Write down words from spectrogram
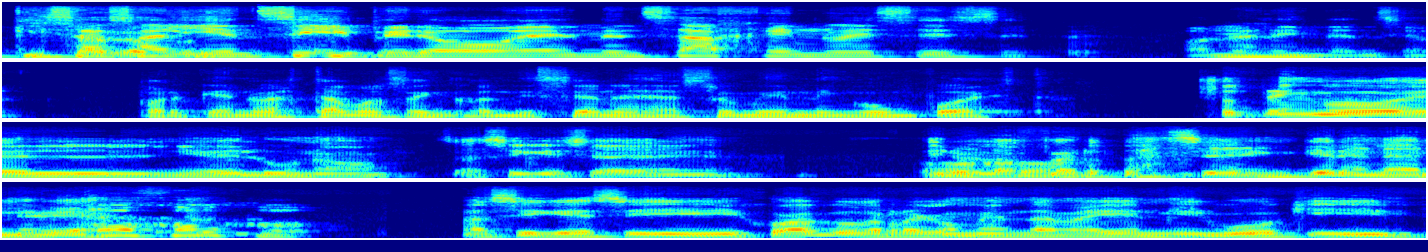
Quizás Solo alguien sí, pero el mensaje no es ese, o no es la intención. Porque no estamos en condiciones de asumir ningún puesto. Yo tengo el nivel 1, así que si hay- tiro la Ojo. oferta, si alguien quiere en la NBA. Ojo, ojo. Así que si Juaco, recomendame ahí en Milwaukee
